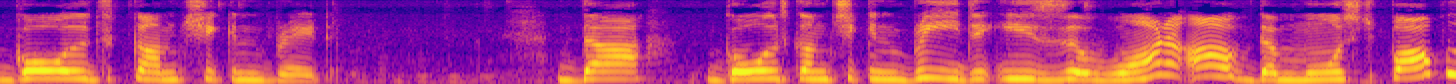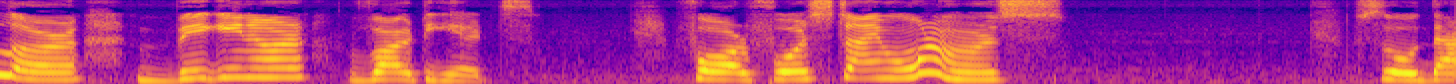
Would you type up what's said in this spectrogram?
Golcomb chicken breed. The Golcomb chicken breed is one of the most popular beginner varieties for first time owners. So that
